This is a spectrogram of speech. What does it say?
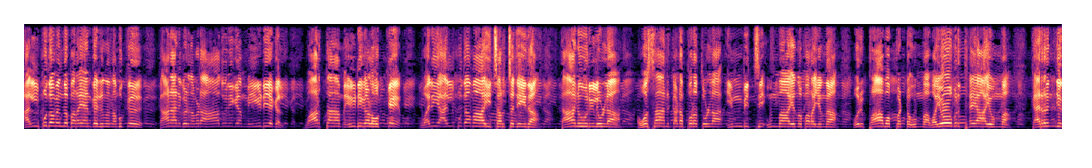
അത്ഭുതം എന്ന് പറയാൻ കഴിയുന്ന നമുക്ക് കാണാൻ കഴിയുന്ന നമ്മുടെ ആധുനിക മീഡിയകൾ വാർത്താ മീഡിയകളൊക്കെ വലിയ അത്ഭുതമായി ചർച്ച ചെയ്ത താനൂരിലുള്ള ഓസാൻ കടപ്പുറത്തുള്ള ഇമ്പിച്ചി ഉമ്മ എന്ന് പറയുന്ന ഒരു പാവപ്പെട്ട ഉമ്മ വയോവൃദ്ധയായ ഉമ്മ കരഞ്ഞ്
